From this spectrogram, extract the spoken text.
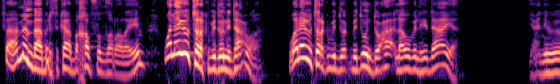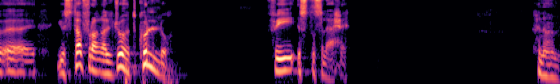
فمن باب ارتكاب اخف الضررين ولا يترك بدون دعوة ولا يترك بدون دعاء له بالهداية. يعني آه، يستفرغ الجهد كله في استصلاحه. نعم.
